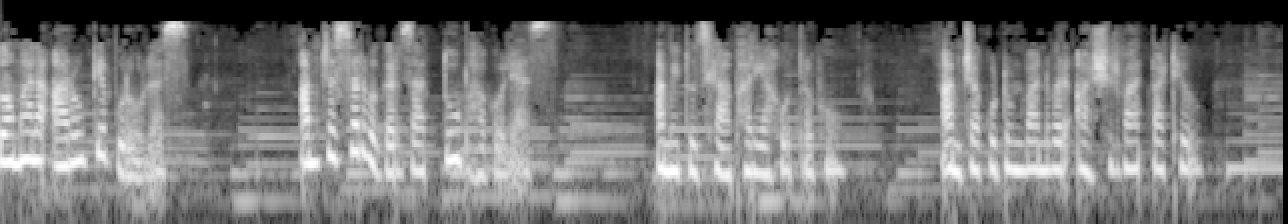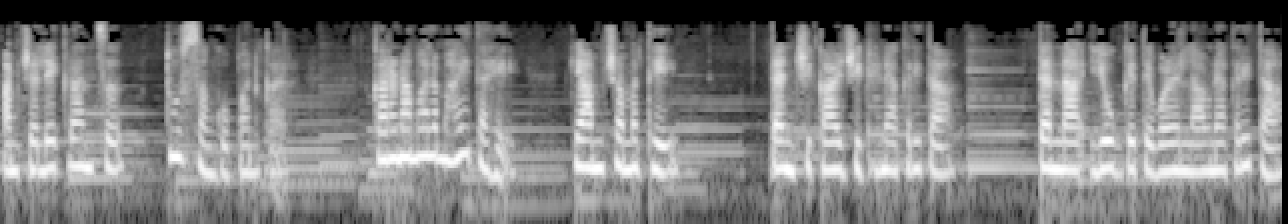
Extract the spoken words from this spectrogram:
तू आम्हाला आरोग्य पुरवलंस. आमच्या सर्व गरजा तू भागवल्यास. आम्ही तुझे आभारी आहोत प्रभू. आमच्या कुटुंबांवर आशीर्वाद पाठव. आमच्या लेकरांचं तू संगोपन कर. कारण आम्हाला माहीत आहे की आमच्यामध्ये त्यांची काळजी घेण्याकरिता त्यांना योग्य ते वळण लावण्याकरिता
